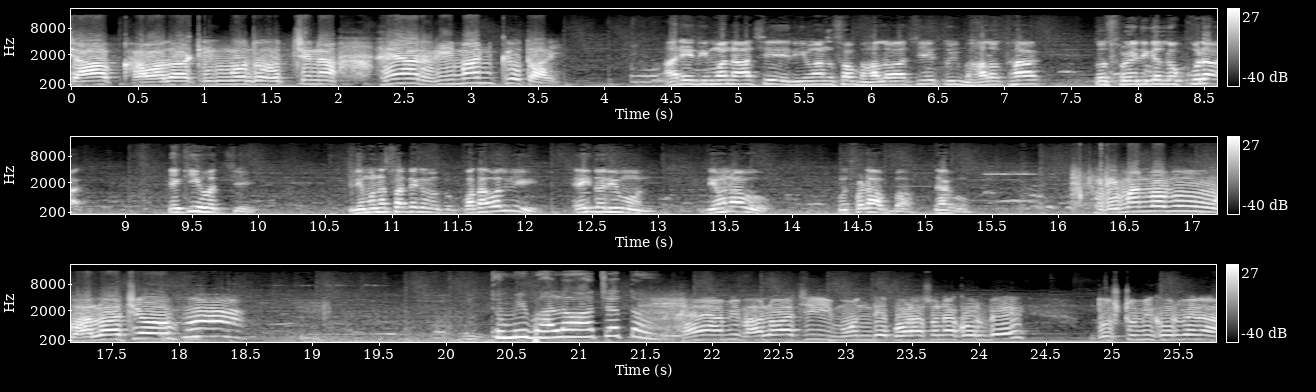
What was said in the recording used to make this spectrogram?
চাপ খাওয়া দাওয়া ঠিক মতো হচ্ছে না। হ্যাঁ আর রিমান কোথায় আরে রিমান আছে রিমান সব ভালো আছে তুই ভালো থাক তোর শরীরের দিকে লক্ষ্য রাখ। এ কি হচ্ছে? রিমনের সাথে কথা বলবি? এই তো রিমন। রিমন বাবু ছোট আব্বা দেখো। রিমান বাবু ভালো আছো? হ্যাঁ। তুমি ভালো আছো তো? হ্যাঁ আমি ভালো আছি। মন দিয়ে পড়াশোনা করবে দুষ্টুমি করবে না।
